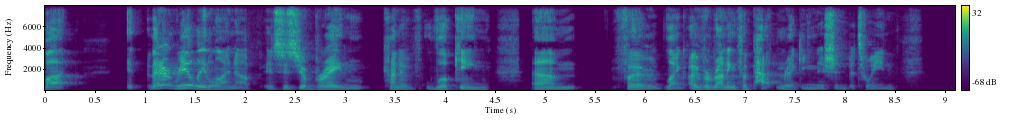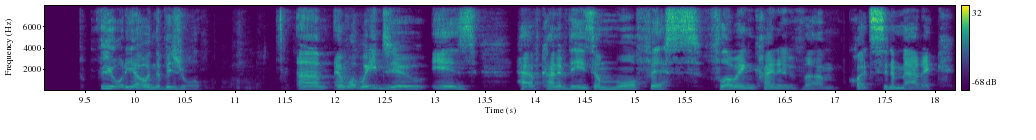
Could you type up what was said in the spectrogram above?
but it, they don't really line up. It's just your brain kind of looking um, for like overrunning for pattern recognition between the audio and the visual. Um, and what we do is have kind of these amorphous, flowing, kind of um, quite cinematic,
